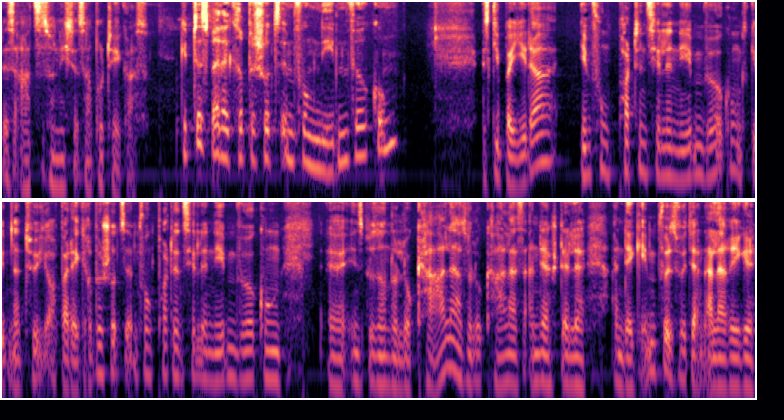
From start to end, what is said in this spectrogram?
des Arztes und nicht des Apothekers. Gibt es bei der Grippeschutzimpfung Nebenwirkungen? Es gibt bei jeder Impfung potenzielle Nebenwirkungen. Es gibt natürlich auch bei der Grippeschutzimpfung potenzielle Nebenwirkungen, äh, insbesondere lokale. Also lokale ist an der Stelle, an der geimpft. Es wird ja in aller Regel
